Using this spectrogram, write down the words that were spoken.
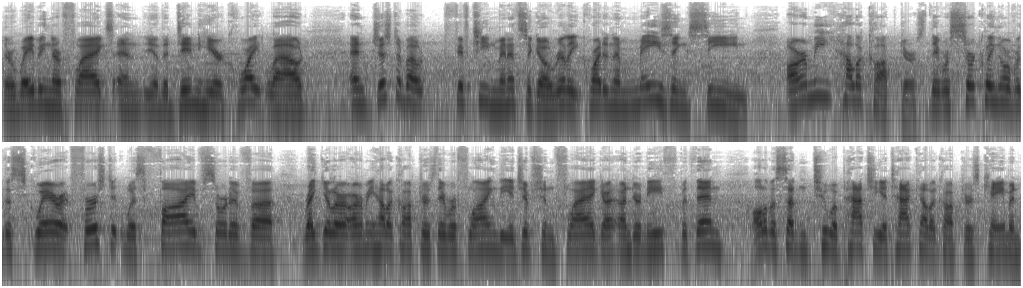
they're waving their flags and you know the din here quite loud and just about 15 minutes ago really quite an amazing scene Army helicopters. They were circling over the square. At first, it was five sort of uh, regular Army helicopters. They were flying the Egyptian flag underneath. But then, all of a sudden, two Apache attack helicopters came, and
